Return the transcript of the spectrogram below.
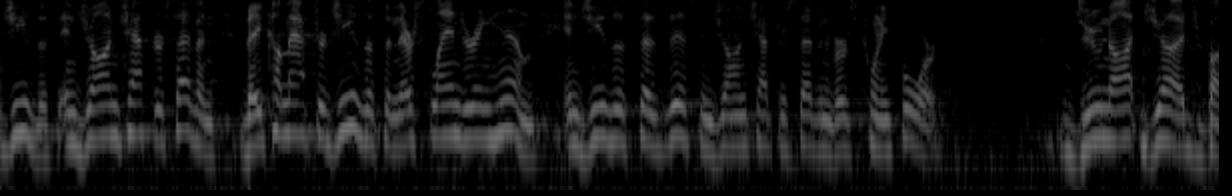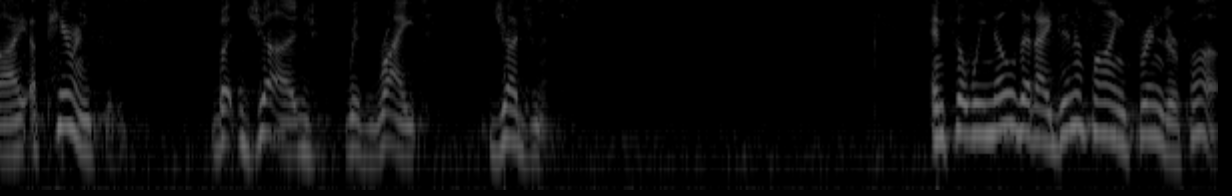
Jesus, in John chapter 7, they come after Jesus and they're slandering him. And Jesus says this in John chapter 7, verse 24 Do not judge by appearances, but judge with right judgment. And so we know that identifying friend or foe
